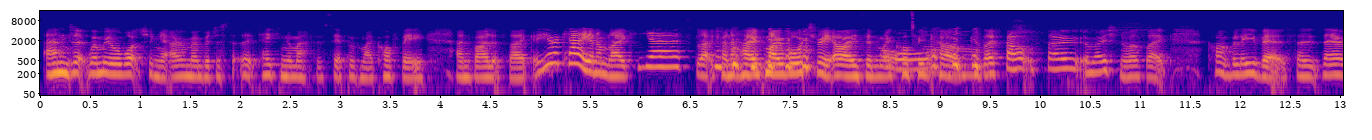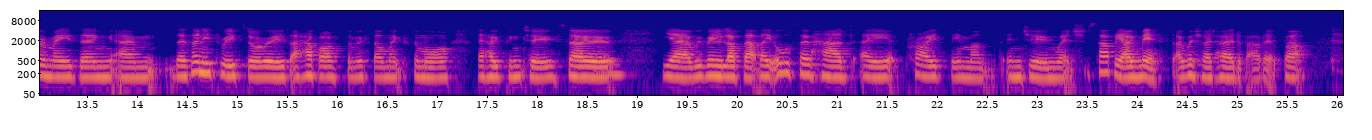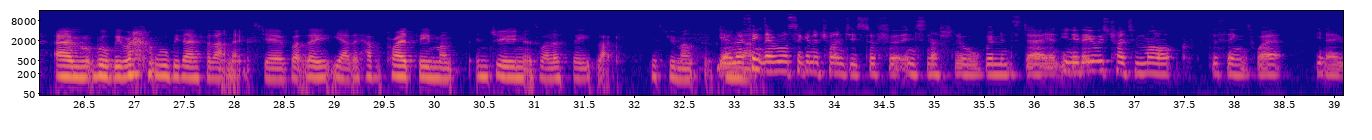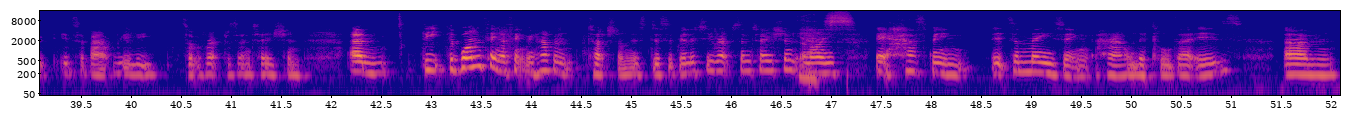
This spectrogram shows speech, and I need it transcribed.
And uh, when we were watching it, I remember just like taking a massive sip of my coffee, and Violet's like, "Are you okay?" And I'm like, "Yes," like trying to hide my watery eyes in my coffee cup because I felt so emotional. I was like, "Can't believe it!" So they're amazing. Um, there's only three stories. I have asked them if they'll make some more. They're hoping to. So. Yeah, we really love that. They also had a Pride theme month in June, which sadly I missed. I wish I'd heard about it, but um, we'll be we'll be there for that next year. But they yeah they have a Pride theme month in June as well as the Black History Month. That's Yeah, and I up. think they're also going to try and do stuff for International Women's Day. And, you know, they always try to mark the things where, you know, it's about really sort of representation. Um, the, the one thing I think we haven't touched on is disability representation. Yes. And I, it has been, it's amazing how little there is. Um,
